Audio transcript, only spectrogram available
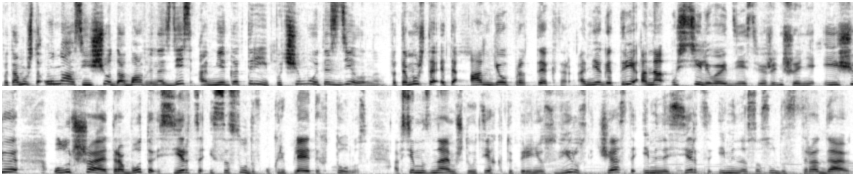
потому что у нас еще добавлено здесь омега-3. Почему это сделано? Потому что это ангиопротектор. Омега-3, она усиливает действие женьшеня и еще улучшает работу сердца и сосудов, укрепляет их тонус. А все мы знаем, что у тех, кто перенес вирус, часто именно сердце, именно сосуды страдают.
